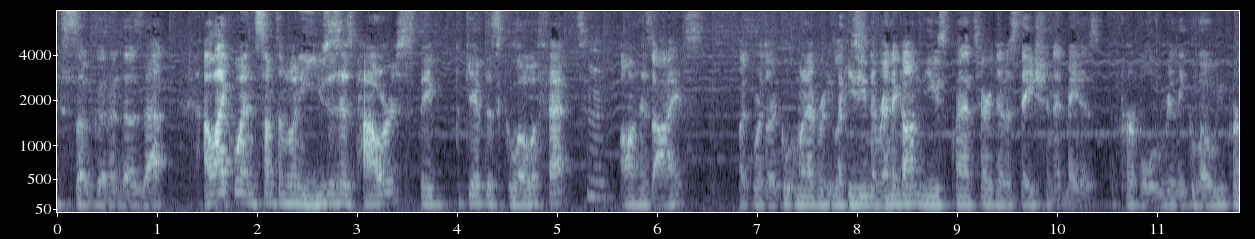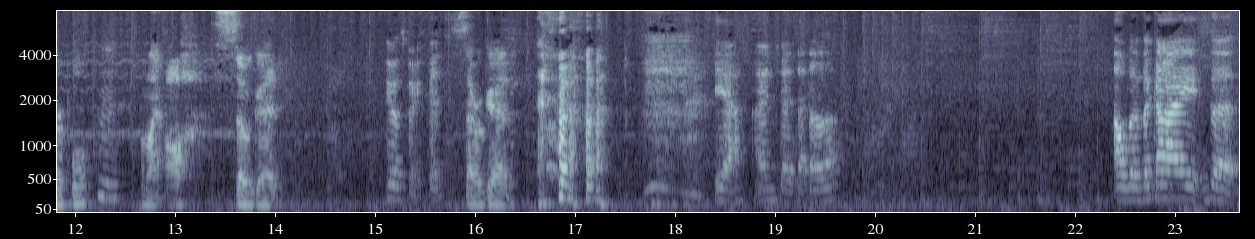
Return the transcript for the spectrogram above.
it's so good when it does that. I like when sometimes when he uses his powers, they give this glow effect Hmm. on his eyes, like where they're whenever he like he's using the Rinnegan to use planetary devastation. It made his purple really glowy purple. Hmm. I'm like, oh, so good, It was very good. so good. Yeah, I enjoyed that a lot. Although the guy that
